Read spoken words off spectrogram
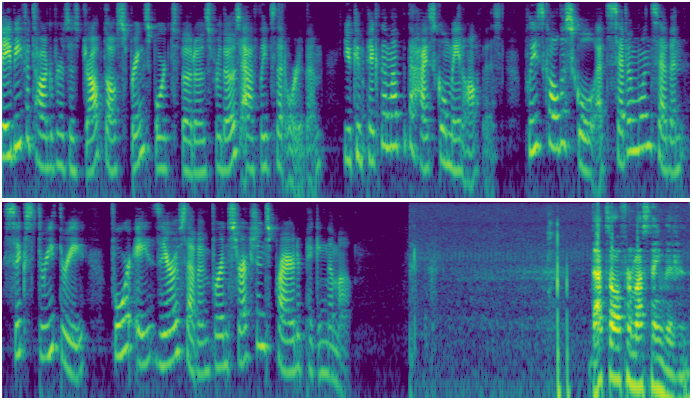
JB Photographers has dropped off spring sports photos for those athletes that order them. You can pick them up at the high school main office. Please call the school at 717 633 4807 for instructions prior to picking them up. That's all for Mustang Vision.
